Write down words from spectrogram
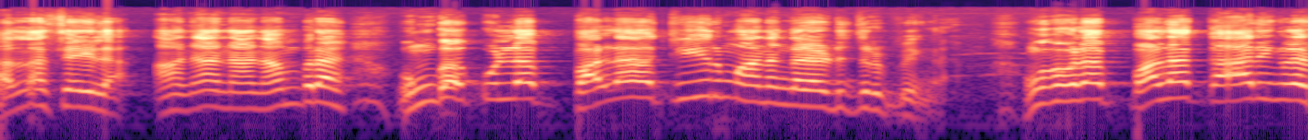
அதெல்லாம் செய்யலை. ஆனால் நான் நம்புகிறேன் உங்களுக்குள்ளே பல தீர்மானங்கள் எடுத்திருப்பீங்க. உங்களுக்குள்ள பல காரியங்களை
